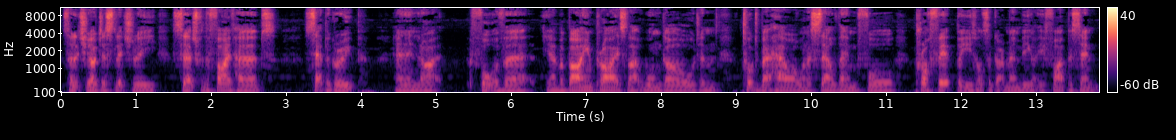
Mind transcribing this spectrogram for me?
so literally I just literally search for the five herbs, set up a group, and then like thought of a you know my buying price like one gold, and talked about how I want to sell them for profit. But you've also got to remember you got your five percent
